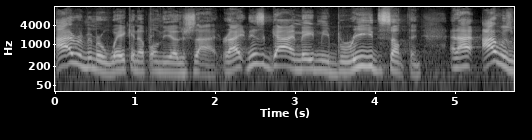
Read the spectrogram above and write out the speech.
I remember waking up on the other side, right? This guy made me breathe something. And I, I was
